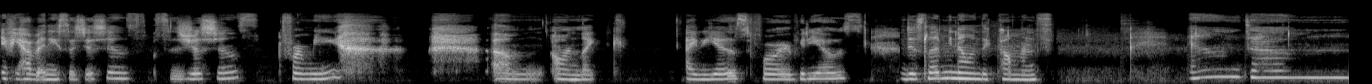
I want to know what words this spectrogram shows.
If you have any suggestions, suggestions for me um, on like ideas for videos, just let me know in the comments. And um,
